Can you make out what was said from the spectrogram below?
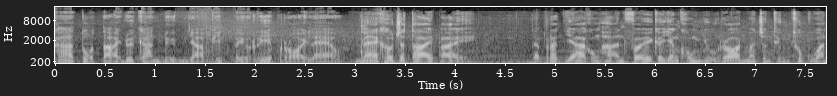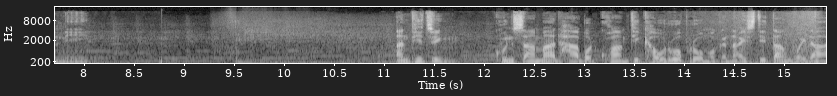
ฆ่าตัวตายด้วยการดื่มยาพิษไปเรียบร้อยแล้ว แม้เขาจะตายไป แต่ปรัชญาของหานเฟยก็ยังคงอยู่รอดมาจนถึงทุกวันนี้ อันที่จริง คุณสามารถหาบทความที่เขารวบรวม Organize ที่ตั้งไว้ได้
